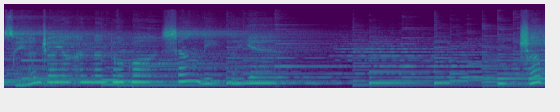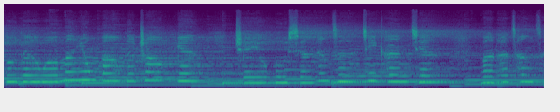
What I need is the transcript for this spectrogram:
虽然这样很难度过想你的夜，舍不得我们拥抱的照片，却又不想让自己看见，把它藏在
